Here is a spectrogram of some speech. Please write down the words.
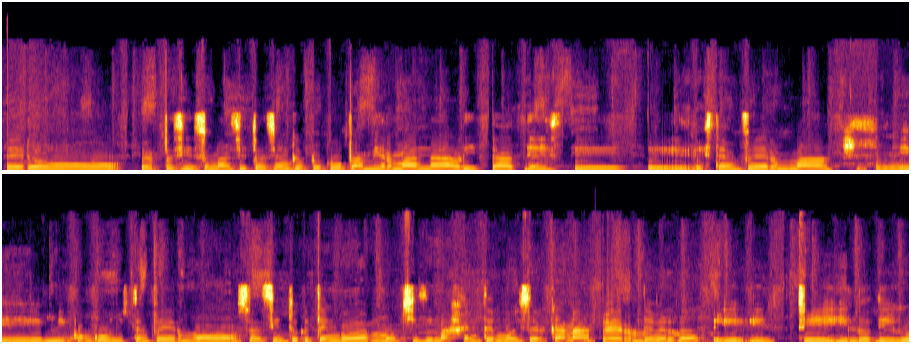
pero, pero pues sí es una situación que preocupa. Mi hermana ahorita este, está enferma, eh, mi concuño está enfermo, o sea, siento que tengo a muchísima gente muy cercana, de verdad, y, y sí, y lo digo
